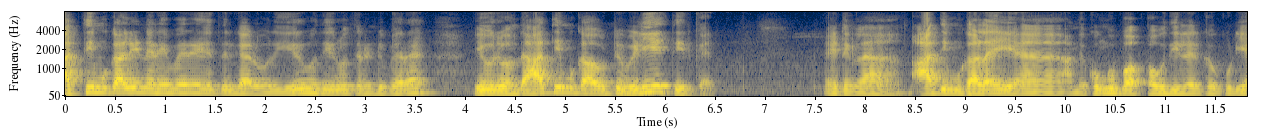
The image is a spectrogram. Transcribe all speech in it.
அதிமுகலேயும் நிறைய பேர் எதிர்த்திருக்கார். ஒரு இருபது இருபத்தி ரெண்டு பேரை இவர் வந்து அதிமுக விட்டு வெளியேற்றிருக்கார் ரைட்டுங்களா அதிமுகவில் அந்த கொங்கு ப பகுதியில் இருக்கக்கூடிய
